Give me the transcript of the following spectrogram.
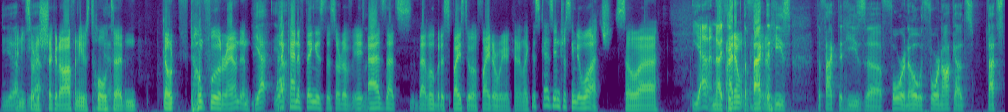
yeah, and he sort of shook it off, and he was told to don't don't fool around and yeah, yeah, that kind of thing is the sort of it adds that that little bit of spice to a fighter where you're kind of like this guy's interesting to watch so uh yeah and i think I the fact that he's the fact that he's uh 4 and 0 with four knockouts that's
